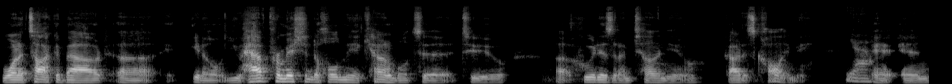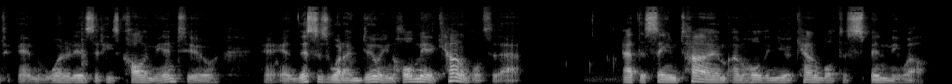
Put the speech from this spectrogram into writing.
want to talk about uh you know you have permission to hold me accountable to to uh, who it is that i'm telling you god is calling me. Yeah. And and, and what it is that he's calling me into and, and this is what i'm doing. Hold me accountable to that. At the same time i'm holding you accountable to spin me well.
